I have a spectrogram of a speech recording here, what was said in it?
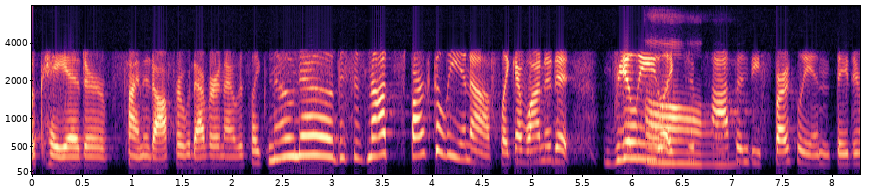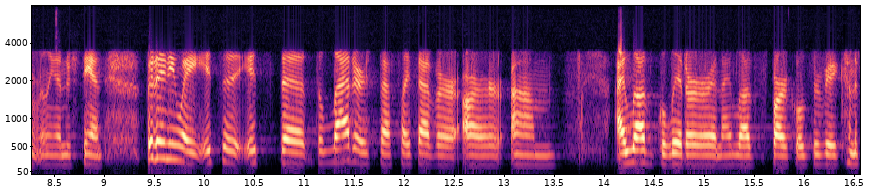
okay it or sign it off or whatever. And I was like, no, no, this is not sparkly enough. Like I wanted it really Aww. like to pop and be sparkly, and they didn't really understand. But anyway, it's a it's the the letters Best Life Ever are. um I love glitter and I love sparkles. They're very kind of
